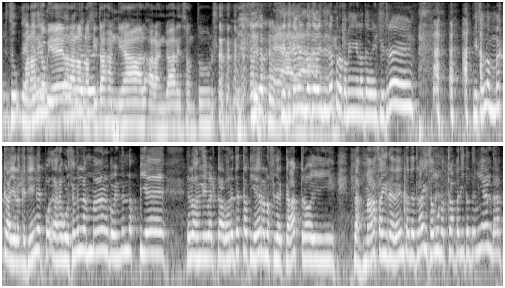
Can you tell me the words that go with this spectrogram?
Que, su, que Van a tienen- Río Piedra, van a la Río placita Janguear, Arangar en Santur. Critican el lote 23, pero comen en el lote 23. Y son los más calles, los que tienen el po- la revolución en las manos, el gobierno en los pies, los libertadores de esta tierra, los Fidel Castro y las masas irredentas detrás, y son unos traperitos de mierda.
